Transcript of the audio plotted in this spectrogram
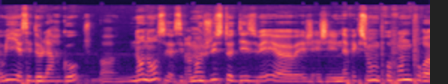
oui, c'est de l'argot. Non, non, c'est vraiment juste désuet. J'ai une affection profonde pour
